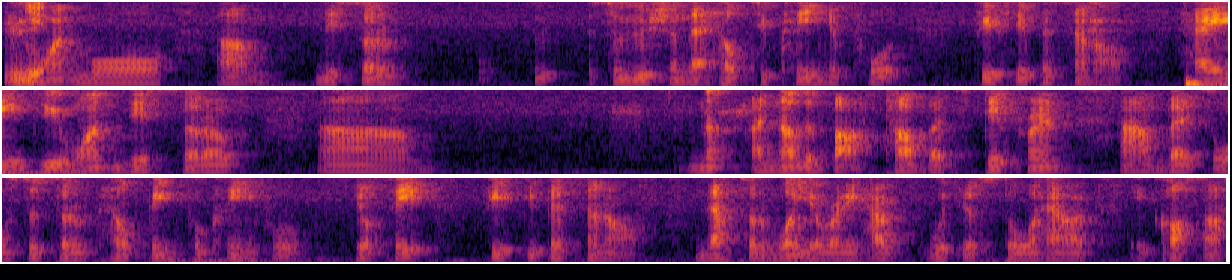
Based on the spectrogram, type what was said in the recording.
do you Yeah. want more um, this sort of solution that helps you clean your foot? 50% off. Hey, do you want this sort of um, no- another bathtub that's different, um, but it's also sort of helping for cleaning for your feet, fifty percent off. And that's sort of what you already have with your store. How it costs a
